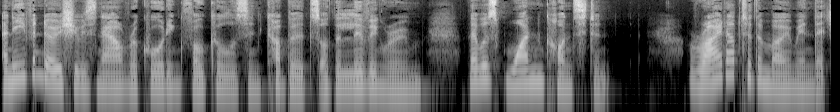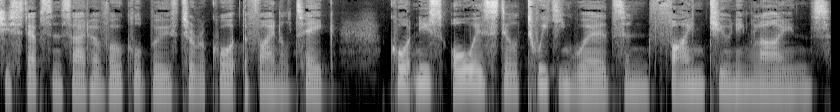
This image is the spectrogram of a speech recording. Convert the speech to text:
And even though she was now recording vocals in cupboards or the living room, there was one constant. Right up to the moment that she steps inside her vocal booth to record the final take, Courtney's always still tweaking words and fine tuning lines.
